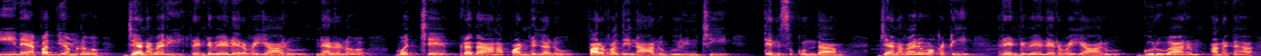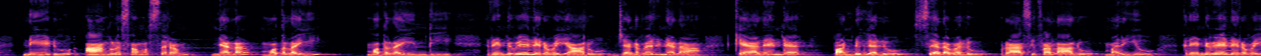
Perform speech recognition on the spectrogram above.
ఈ నేపథ్యంలో జనవరి రెండు వేల ఇరవై ఆరు నెలలో వచ్చే ప్రధాన పండుగలు పర్వదినాలు గురించి తెలుసుకుందాం. జనవరి ఒకటి రెండు వేల ఇరవై ఆరు గురువారం అనగా నేడు ఆంగ్ల సంవత్సరం నెల మొదలై మొదలైంది. రెండు వేల ఇరవై ఆరు జనవరి నెల క్యాలెండర్ పండుగలు సెలవులు రాశిఫలాలు మరియు రెండు వేల ఇరవై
